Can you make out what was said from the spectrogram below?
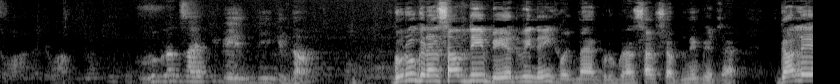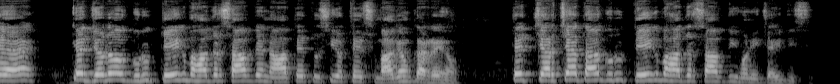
ਸਵਾਲ ਦਾ ਜਵਾਬ ਦਿਓ ਕਿ ਗੁਰੂ ਗ੍ਰੰਥ ਸਾਹਿਬ ਦੀ ਬੇਇੱਜ਼ਤੀ ਕਿੱਦਾਂ ਗੁਰੂ ਗ੍ਰੰਥ ਸਾਹਿਬ ਦੀ ਬੇਅਦਬੀ ਨਹੀਂ ਹੋਈ, ਮੈਂ ਗੁਰੂ ਗ੍ਰੰਥ ਸਾਹਿਬ ਸ਼ਬਦ ਨਹੀਂ ਵੇਚਿਆ ਗੱਲ ਇਹ ਹੈ ਕਿ ਜਦੋਂ ਗੁਰੂ ਤੇਗ ਬਹਾਦਰ ਸਾਹਿਬ ਦੇ ਨਾਂ ਤੇ ਤੁਸੀਂ ਉੱਥੇ ਸਮਾਗਮ ਕਰ ਰਹੇ ਹੋ, ਤੇ ਚਰਚਾ ਤਾਂ ਗੁਰੂ ਤੇਗ ਬਹਾਦਰ ਸਾਹਿਬ ਦੀ ਹੋਣੀ ਚਾਹੀਦੀ ਸੀ।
